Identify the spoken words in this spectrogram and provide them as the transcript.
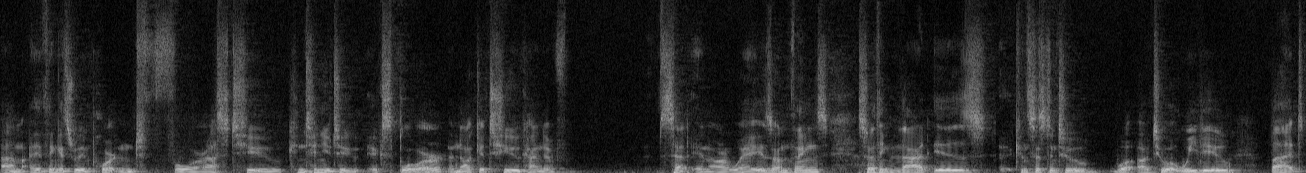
um, I think it's really important for us to continue to explore and not get too kind of set in our ways on things. So I think that is consistent to what, uh, to what we do. But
